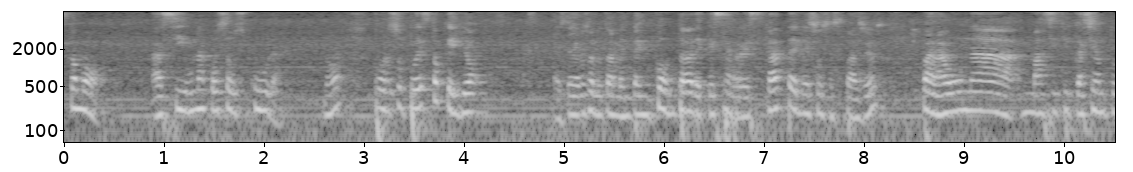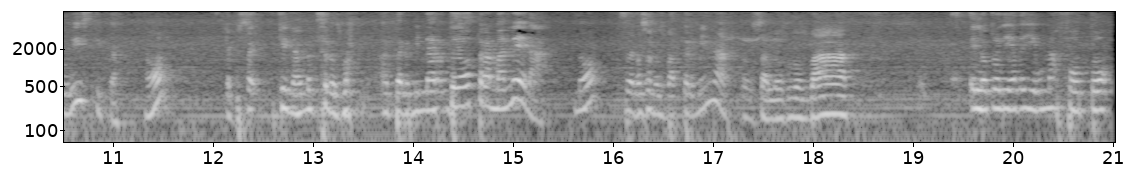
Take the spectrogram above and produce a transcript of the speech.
Es como así, una cosa oscura, ¿no? Por supuesto que yo estoy absolutamente en contra de que se rescaten esos espacios para una masificación turística, ¿no? Que pues, finalmente se los va a terminar de otra manera, ¿no? Pero se los va a terminar, o sea, los, los va... El otro día veía una foto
